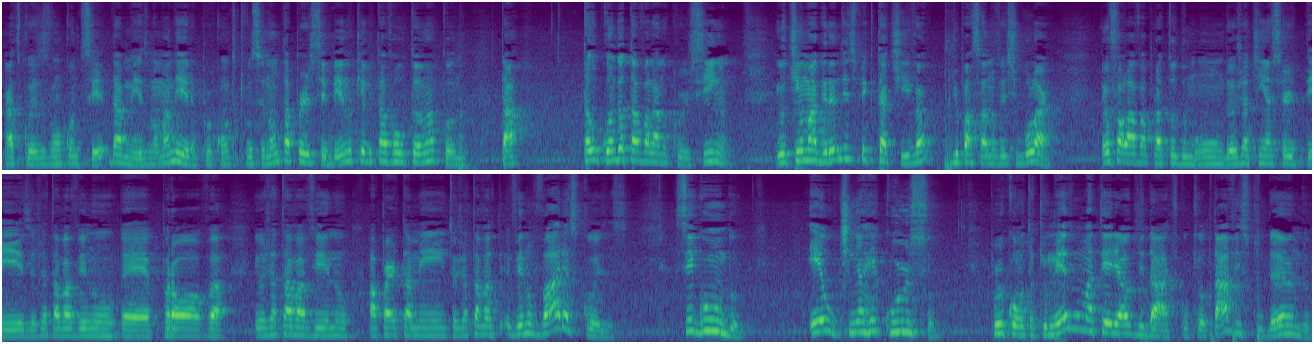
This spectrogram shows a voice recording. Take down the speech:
as coisas vão acontecer da mesma maneira, por conta que você não tá percebendo que ele tá voltando à tona, tá? Então, quando eu tava lá no cursinho, eu tinha uma grande expectativa de passar no vestibular. Eu falava para todo mundo, eu já tinha certeza, eu já estava vendo é, prova, eu já estava vendo apartamento, eu já estava vendo várias coisas. Segundo, eu tinha recurso, por conta que o mesmo material didático que eu estava estudando,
